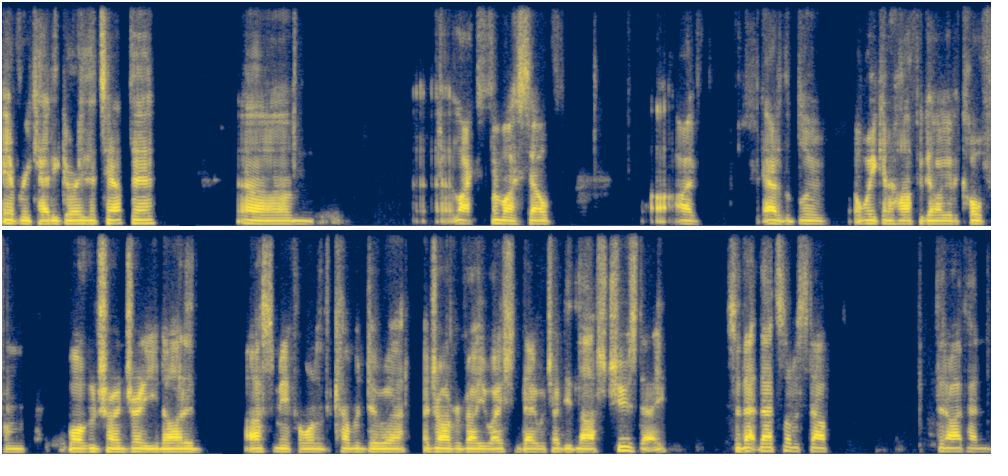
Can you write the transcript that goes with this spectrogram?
every category that's out there. Um, uh, like for myself, I've out of the blue a week and a half ago, I got a call from Walkinshaw Andretti United asking me if I wanted to come and do a, a driver evaluation day, which I did last Tuesday. So that that sort of stuff that I've had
